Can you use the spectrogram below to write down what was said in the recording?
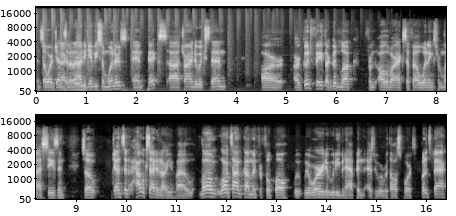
and so are Jensen back, and I to give you some winners and picks, uh, trying to extend our our good faith, our good luck from all of our XFL winnings from last season. So, Jensen, how excited are you? Uh, long long time coming for football. We, we were worried it would even happen, as we were with all sports, but it's back.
